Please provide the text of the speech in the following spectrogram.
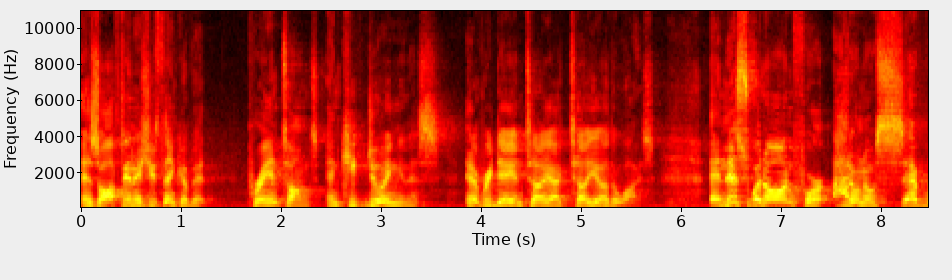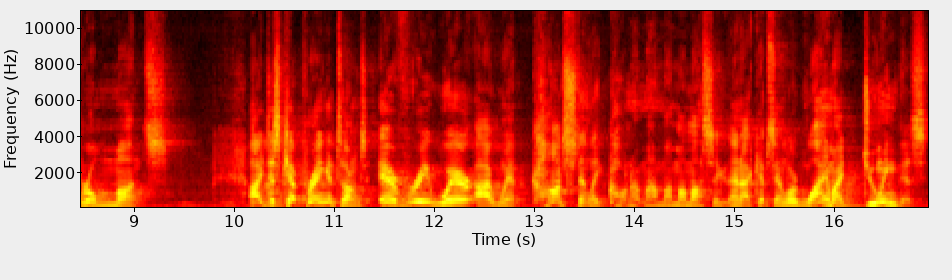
as often as you think of it, pray in tongues. And keep doing this every day until I tell you otherwise. And this went on for, I don't know, several months. I just kept praying in tongues everywhere I went, constantly. And I kept saying, Lord, why am I doing this?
